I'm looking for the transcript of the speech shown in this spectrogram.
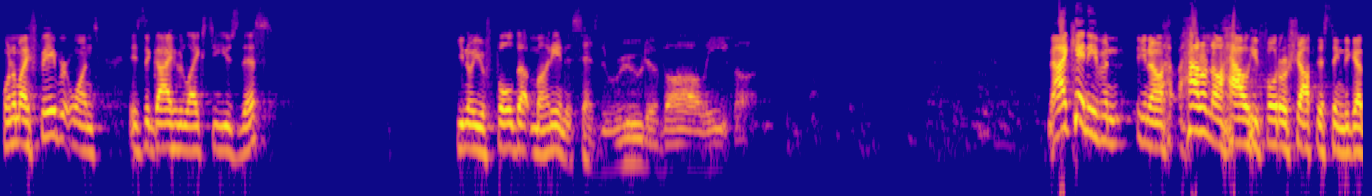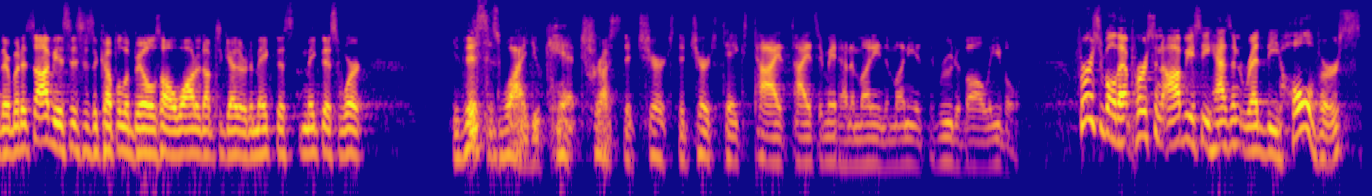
One of my favorite ones is the guy who likes to use this. You know, you fold up money and it says the root of all evil. Now, I can't even, you know, I don't know how he photoshopped this thing together, but it's obvious this is a couple of bills all wadded up together to make this, make this work. This is why you can't trust the church. The church takes tithes. Tithes are made out of money, and the money is the root of all evil. First of all, that person obviously hasn't read the whole verse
